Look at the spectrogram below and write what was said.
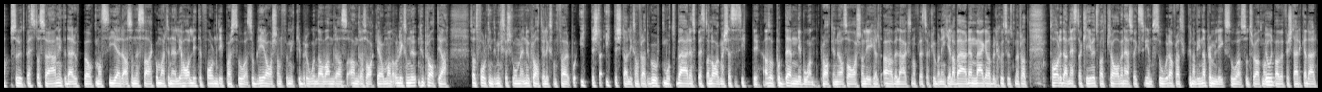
absolut bästa så är han inte där uppe och man ser alltså när Saka och Martinelli har lite formdippar så, så blir Arsenal för mycket beroende av andra, andra saker. Och, man, och liksom nu, nu pratar jag så att folk inte missförstår mig. Nu pratar jag liksom för, på yttersta, yttersta liksom för att gå upp mot världens bästa lag, Manchester City. Alltså på den nivån pratar jag nu. Alltså Arsenal är helt överlägsen de flesta klubbarna i hela världen med Gabriel Jesus. Men för att ta det där nästa klivet, för att kraven är så extremt stora för att kunna vinna Premier League, så, så tror jag att man jo. behöver förstärka där.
